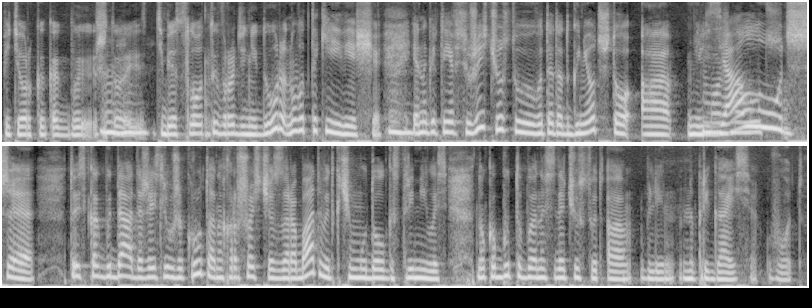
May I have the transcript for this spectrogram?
пятерка как бы, что Мгм. тебе слово, ты вроде не дура, ну вот такие вещи. И она говорит, я всю жизнь чувствую вот этот гнет, что а нельзя Можно лучше. лучше. То есть как бы да, даже если уже круто, она хорошо сейчас зарабатывает, к чему долго стремилась, но как будто бы она всегда чувствует, а, блин, напрягайся, вот.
